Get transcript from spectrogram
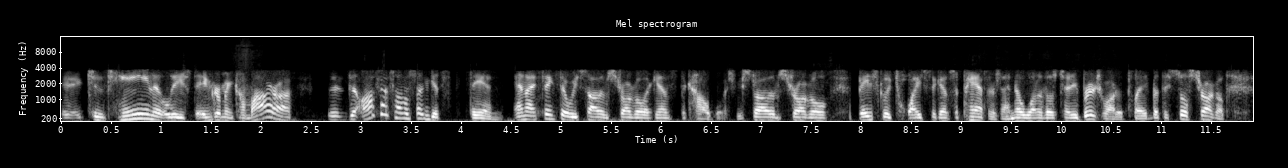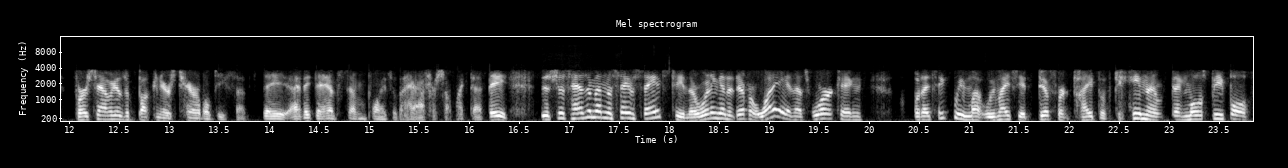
eh, contain at least Ingram and Kamara, the, offense all of a sudden gets thin. And I think that we saw them struggle against the Cowboys. We saw them struggle basically twice against the Panthers. I know one of those Teddy Bridgewater played, but they still struggled. First half against the Buccaneers, terrible defense. They, I think they had seven points at the half or something like that. They, this just hasn't been the same Saints team. They're winning in a different way, and that's working but I think we might we might see a different type of game than, than most people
